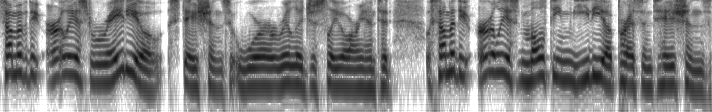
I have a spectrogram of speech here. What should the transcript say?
Some of the earliest radio stations were religiously oriented. Some of the earliest multimedia presentations,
